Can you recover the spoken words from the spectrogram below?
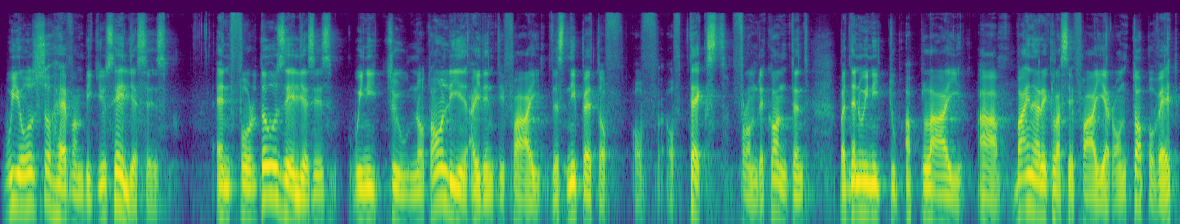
we also have ambiguous aliases. And for those aliases, we need to not only identify the snippet of, of, of, text from the content, but then we need to apply a binary classifier on top of it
